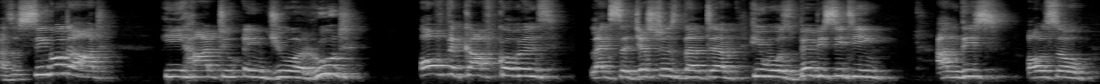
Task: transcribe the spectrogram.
As a single dad, he had to endure rude, off-the-cuff comments like suggestions that um, he was babysitting, and this also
